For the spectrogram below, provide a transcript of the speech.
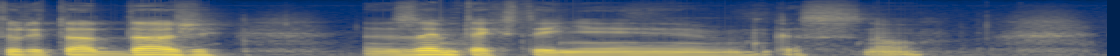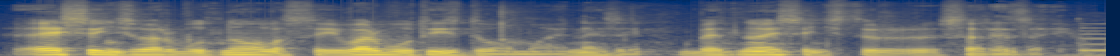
tur ir tādi daži zemtekstiņi, kas, nu, es viņus varbūt nolasīju, varbūt izdomāju, nezinu, bet nu, es viņus tur saredzēju.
